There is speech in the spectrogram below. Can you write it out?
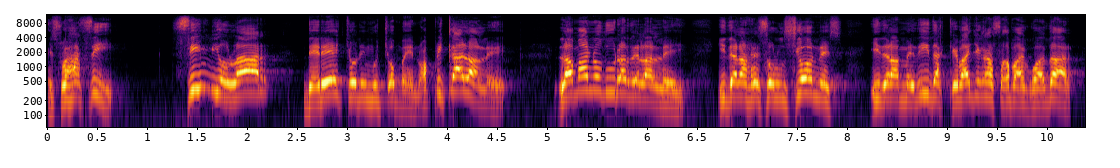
Eso es así, sin violar derechos ni mucho menos. Aplicar la ley, la mano dura de la ley y de las resoluciones y de las medidas que vayan a salvaguardar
